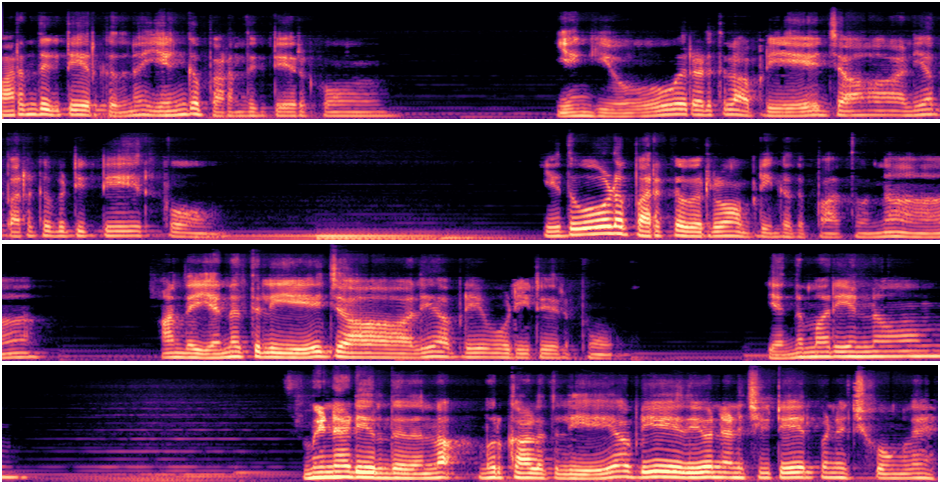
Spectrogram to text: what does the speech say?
பறந்துக்கிட்டே இருக்குதுன்னா எங்கே பறந்துக்கிட்டே இருக்கும்? எங்கேயோ ஒரு இடத்துல அப்படியே ஜாலியாக பறக்க விட்டுக்கிட்டே இருப்போம். எதோட பறக்க விடுறோம் அப்படிங்கிறத பார்த்தோன்னா அந்த எண்ணத்துலேயே ஜாலியாக அப்படியே ஓடிட்டே இருப்போம். எந்த மாதிரி எண்ணம்? முன்னாடி இருந்ததெல்லாம் முற்காலத்திலேயே அப்படியே எதையோ நினச்சிக்கிட்டே இருப்பேன்னு வச்சுக்கோங்களேன்.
